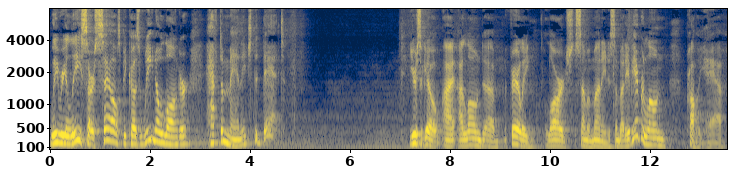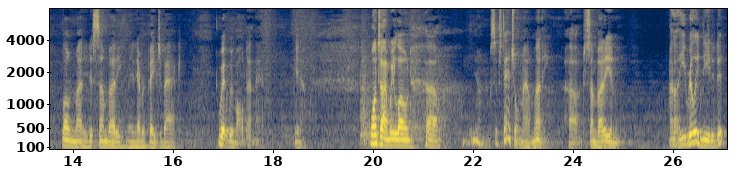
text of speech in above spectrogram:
we release ourselves because we no longer have to manage the debt. Years ago, I, I loaned a fairly large sum of money to somebody. Have you ever loaned Probably have. Loaned money to somebody, and they never paid you back. We, have all done that, you know. One time we loaned uh, you know, a substantial amount of money uh, to somebody, and uh, he really needed it,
